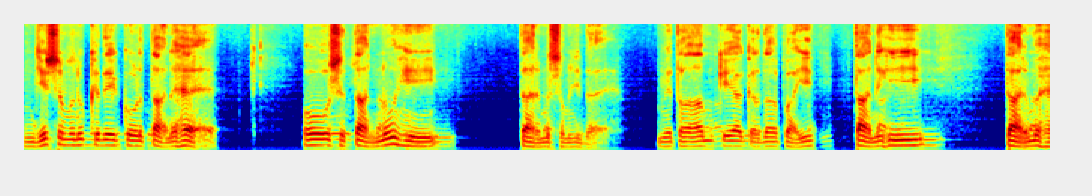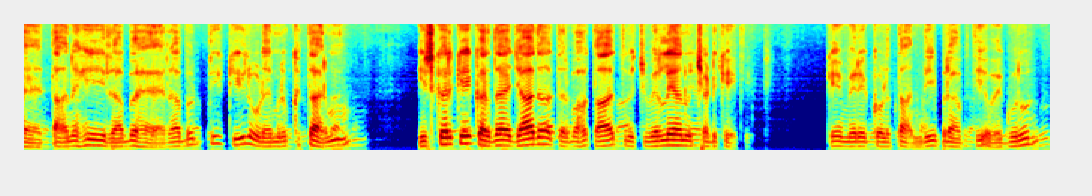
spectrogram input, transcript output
ਜਿਸ ਮਨੁੱਖ ਦੇ ਕੋਲ ਧਨ ਹੈ, ਉਸ ਧਨ ਨੂੰ ਹੀ ਧਰਮ ਸਮਝਦਾ ਹੈ। ਮੈਂ ਤਾਂ ਆਮ ਕਿਹਾ ਕਰਦਾ, ਭਾਈ, ਧਨ ਹੀ ਧਰਮ ਹੈ, ਧਨ ਹੀ ਰੱਬ ਹੈ। ਰੱਬ ਦੀ ਕੀ ਲੋੜ ਹੈ? ਮਨੁੱਖ ਧਰਮ ਇਸ ਕਰਕੇ ਕਰਦਾ ਹੈ, ਜ਼ਿਆਦਾਤਰ ਬਹੁਤਾਤ ਵਿੱਚ ਵਿਰਲਿਆਂ ਨੂੰ ਛੱਡ ਕੇ ਕਿ ਮੇਰੇ ਕੋਲ ਧਨ ਦੀ ਪ੍ਰਾਪਤੀ ਹੋਵੇ। ਗੁਰੂ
